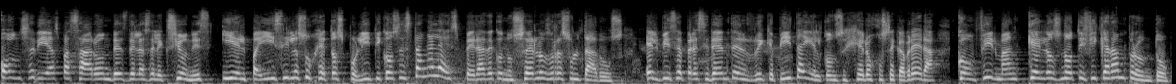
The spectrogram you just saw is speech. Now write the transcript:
11 días pasaron desde las elecciones y el país y los sujetos políticos están a la espera de conocer los resultados. El vicepresidente Enrique Pita y el consejero José Cabrera confirman que los notificarán pronto.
